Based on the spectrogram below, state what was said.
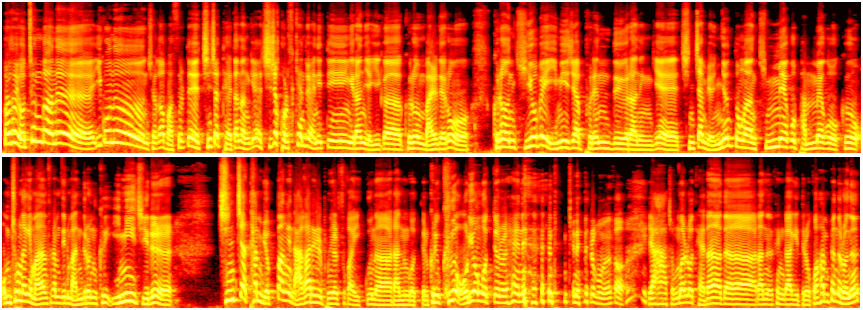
그래서 여튼간에 이거는 제가 봤을 때 진짜 대단한 게 진짜 걸스캔드 애니띵이라는 얘기가 그런 말대로 그런 기업의 이미지와 브랜드라는 게 진짜 몇 년 동안 김매고 밤매고 그 엄청나게 많은 사람들이 만들어 놓은 그 이미지를 진짜 단 몇 방에 나가리를 보낼 수가 있구나라는 것들 그리고 그 어려운 것들을 해낸 걔네들을 보면서 야 정말로 대단하다라는 생각이 들고 한편으로는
